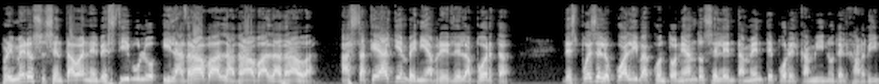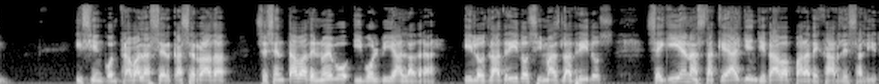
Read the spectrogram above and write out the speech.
Primero se sentaba en el vestíbulo y ladraba, ladraba, ladraba, hasta que alguien venía a abrirle la puerta, después de lo cual iba contoneándose lentamente por el camino del jardín. Y si encontraba la cerca cerrada, se sentaba de nuevo y volvía a ladrar y los ladridos y más ladridos seguían hasta que alguien llegaba para dejarle salir.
